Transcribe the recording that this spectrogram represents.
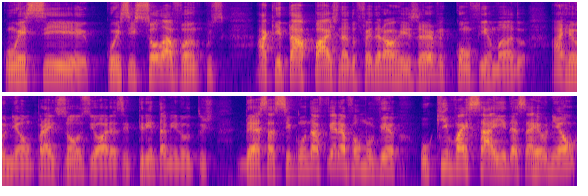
com, esse, com esses solavancos. Aqui está a página do Federal Reserve confirmando a reunião para as 11 horas e 30 minutos dessa segunda-feira. Vamos ver o que vai sair dessa reunião.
